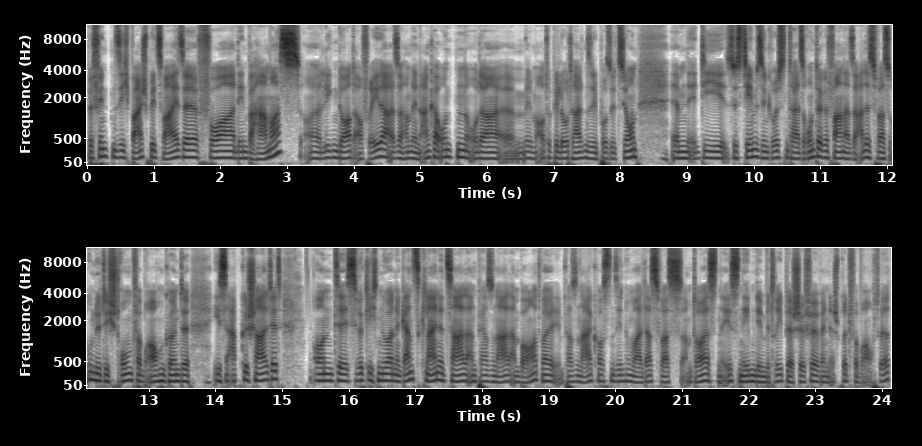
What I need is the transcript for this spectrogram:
befinden sich beispielsweise vor den Bahamas, äh, liegen dort auf Räder, also haben den Anker unten oder äh, mit dem Autopilot halten sie die Position. Ähm, die Systeme sind größtenteils runtergefahren, also alles, was unnötig Strom Strom verbrauchen könnte, ist abgeschaltet. Und es ist wirklich nur eine ganz kleine Zahl an Personal an Bord, weil Personalkosten sind nun mal das, was am teuersten ist, neben dem Betrieb der Schiffe, wenn der Sprit verbraucht wird.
